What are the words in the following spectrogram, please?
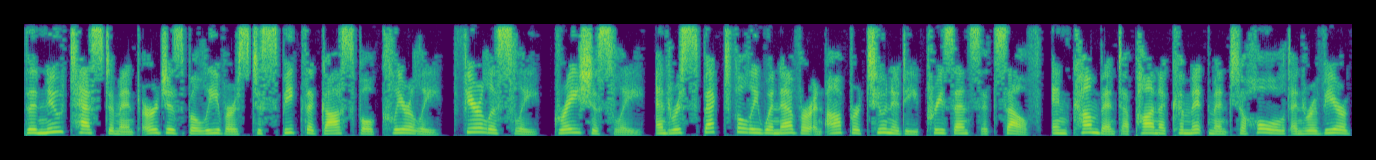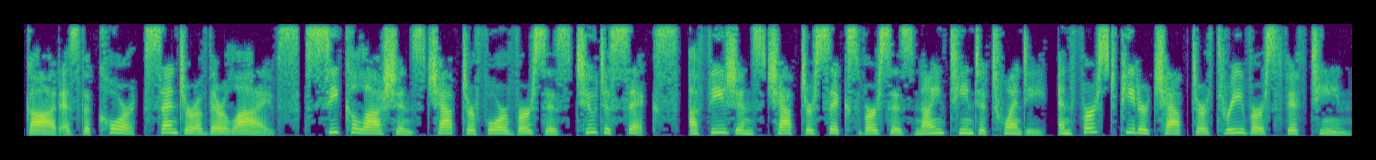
The New Testament urges believers to speak the gospel clearly, fearlessly, graciously, and respectfully whenever an opportunity presents itself, incumbent upon a commitment to hold and revere God as the core, center of their lives see Colossians chapter 4 verses 2 to 6, Ephesians chapter 6 verses 19 to 20, and 1 Peter chapter 3 verse 15.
